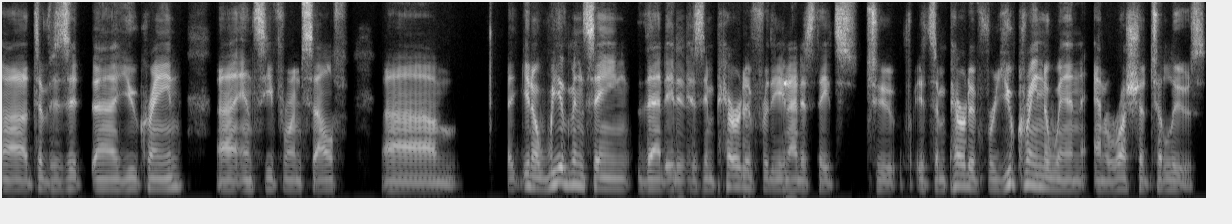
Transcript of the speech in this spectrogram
uh, to visit uh, Ukraine uh, and see for himself. Um, you know, we have been saying that it is imperative for the United States to, it's imperative for Ukraine to win and Russia to lose.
